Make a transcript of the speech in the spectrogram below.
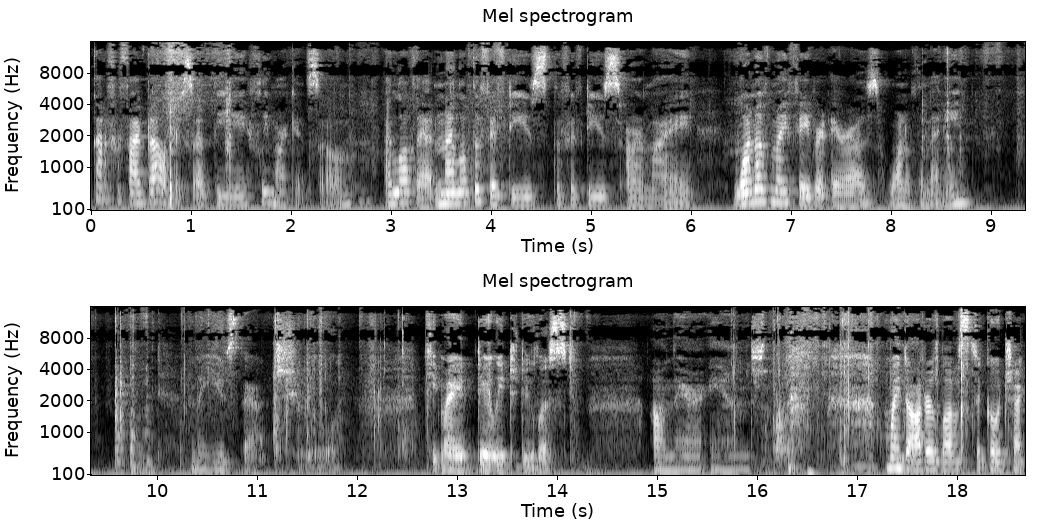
Got it for $5 at the flea market, so I love that. And I love the 50s. The 50s are my one of my favorite eras, one of the many. And I use that to keep my daily to-do list on there. And my daughter loves to go check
